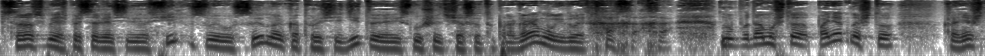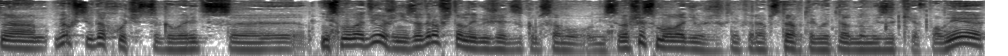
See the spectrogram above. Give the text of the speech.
Сразу я представляю себе фильм своего сына, который сидит и слушает сейчас эту программу и говорит ха-ха-ха. Ну, потому что понятно, что, конечно, во всегда хочется говорить с, э, не с молодежью, не задрав штаны бежать за комсомол, не с, вообще с молодежью, с некоторой абстрактно говорить на одном языке. Вполне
